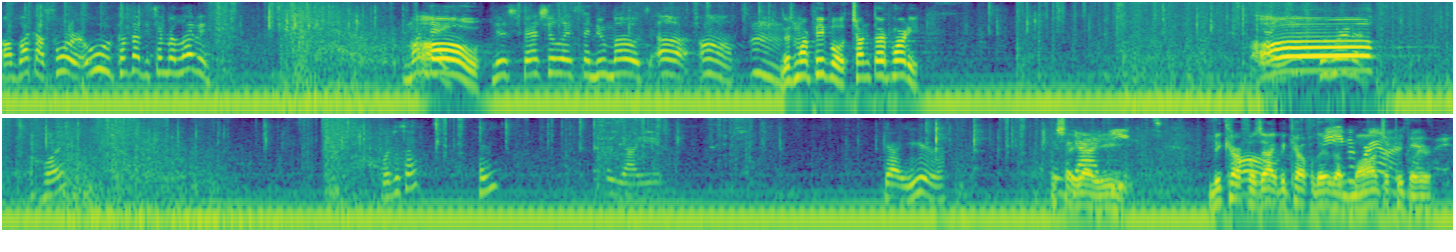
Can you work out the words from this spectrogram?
On Black Ops 4, ooh, it comes out December 11th. Monday. Oh! New specialists and new modes. Uh, uh, mm. There's more people trying to third party. Who's Oh! What? What'd you say? Eddie? That's a yai. Yeah, here. You say yeah, you. Be careful, Oh. Zach. Be careful. There's a bunch of people here.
